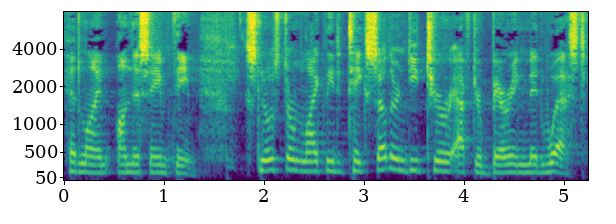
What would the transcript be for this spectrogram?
headline on the same theme. Snowstorm likely to take southern detour after bearing Midwest.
